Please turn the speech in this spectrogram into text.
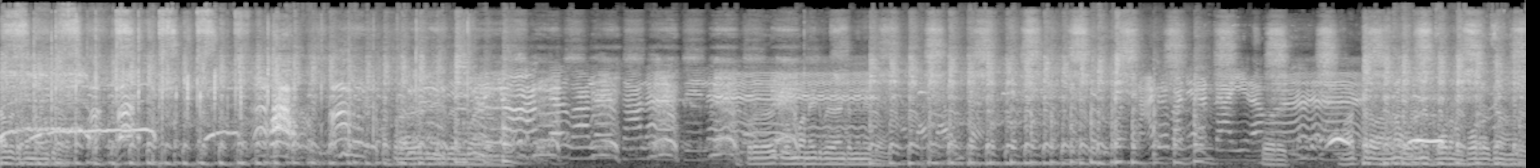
லேபிட்ட போய் வாங்கிக்கிறாங்க அப்புறம் அதை நைட்டு போய் ரொம்ப அப்புறம் அதை ரொம்ப நைட்டு போய் வாங்கிட்டு வந்து மாத்திரை வாங்கினா உடனே போடணும் போடுறது வாங்குறது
